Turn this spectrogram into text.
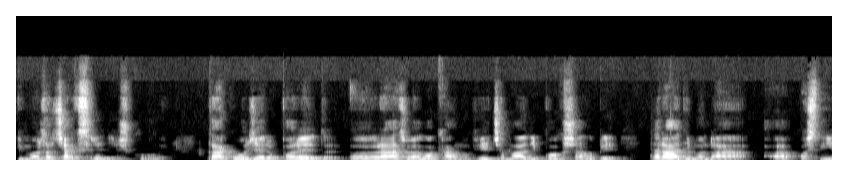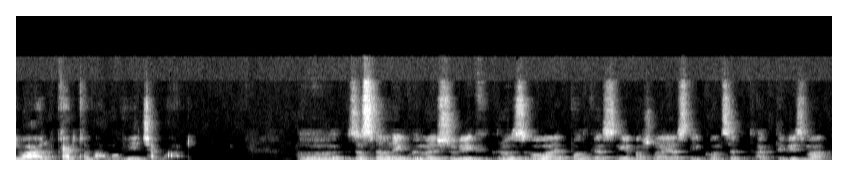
i možda čak srednje škole. Također, pored e, razvoja lokalnog vijeća mladi, pokušali bi da radimo na osnivanju kantonalnog vijeća mladi. E, za sve one kojima još uvijek kroz ovaj podcast nije baš najjasniji koncept aktivizma,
